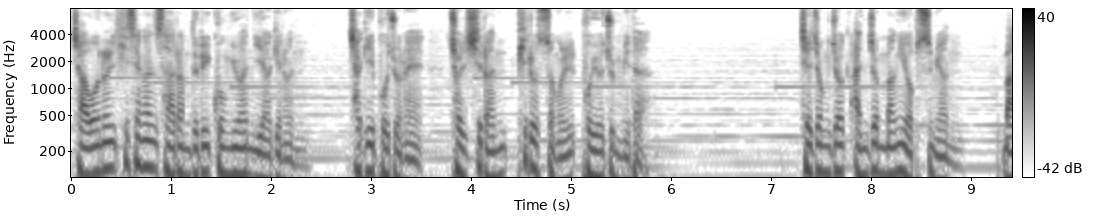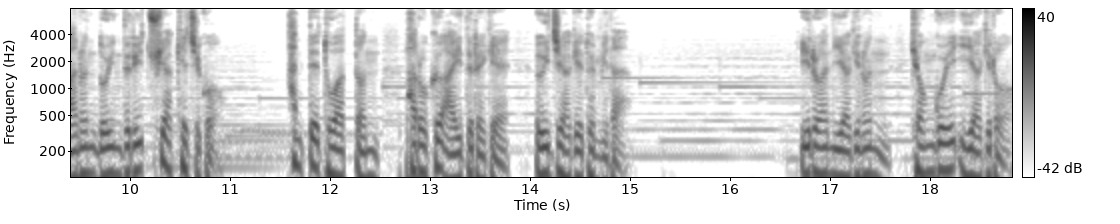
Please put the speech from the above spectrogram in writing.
자원을 희생한 사람들이 공유한 이야기는 자기 보존의 절실한 필요성을 보여줍니다. 재정적 안전망이 없으면 많은 노인들이 취약해지고 한때 도왔던 바로 그 아이들에게 의지하게 됩니다. 이러한 이야기는 경고의 이야기로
